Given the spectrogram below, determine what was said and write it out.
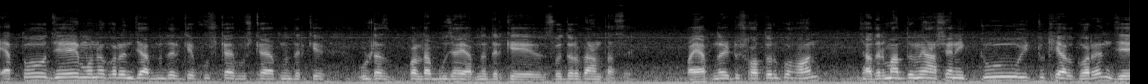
এত যে মনে করেন যে, আপনাদেরকে ফুসকায় ফুসকায় আপনাদেরকে উল্টা পাল্টা বুঝায় আপনাদেরকে সৌদি আরবে আনতাছে। ভাই, আপনারা একটু সতর্ক হন। যাদের মাধ্যমে আসেন, একটু একটু খেয়াল করেন যে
